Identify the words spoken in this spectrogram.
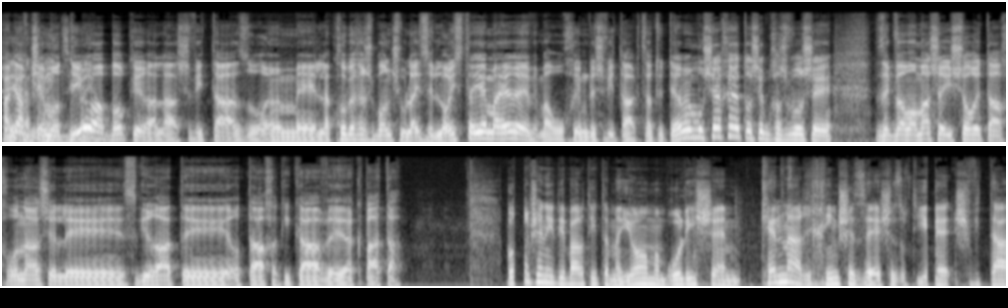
אגב, כשהם הודיעו הבוקר על השביתה הזו, הם אה, לקחו בחשבון שאולי זה לא יסתיים הערב, הם ערוכים לשביתה קצת יותר ממושכת, או שהם חשבו שזה כבר ממש הישורת האחרונה של אה, סגירת אה, אותה חקיקה והקפאתה. גורמים שאני דיברתי איתם היום אמרו לי שהם כן מעריכים שזה, שזו תהיה שביתה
